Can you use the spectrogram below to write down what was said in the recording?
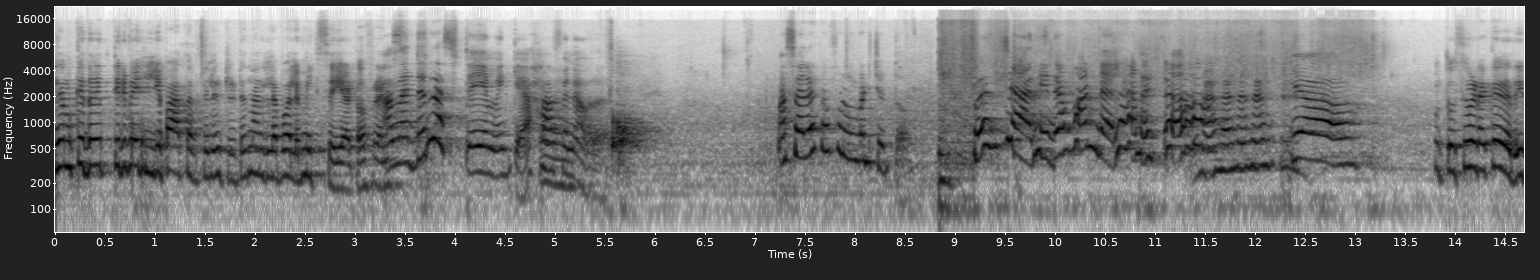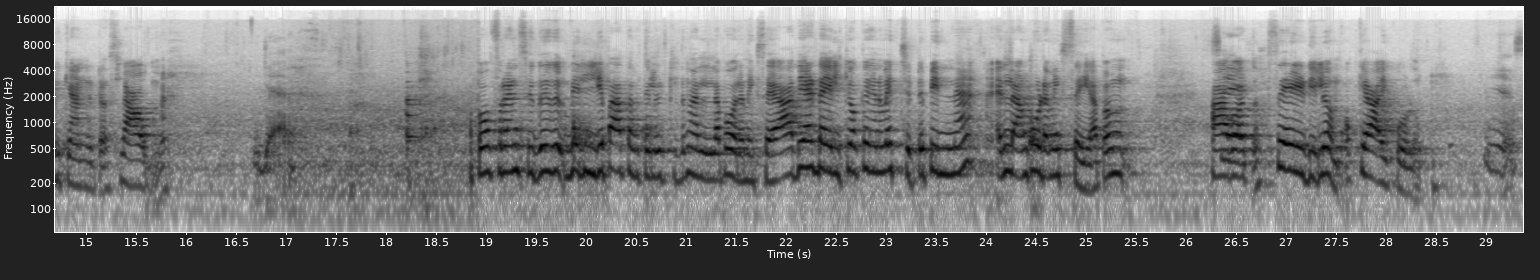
നമുക്കിത് ഇത്തിരി വലിയ പാത്രത്തിൽ ഇട്ടിട്ട് നല്ല പോലെ മിക്സ് ചെയ്യാം കേട്ടോ ഫ്രണ്ട്സ് എന്നിട്ട് റെസ്റ്റ് ചെയ്യാൻ വെക്കുക ഹാഫ് ആൻ അവർ മസാല ഒക്കെ ഫുള്ളും പഠിച്ചെടുത്തോ ഇവിടെ കയറിയിരിക്കാണ് കേട്ടോ സ്ലാവുമ്മ. അപ്പോൾ ഫ്രണ്ട്സ് ഇത് വലിയ പാത്രത്തിൽ ഇട്ടിട്ട് നല്ല പോലെ മിക്സ് ചെയ്യുക ആദ്യം ആ ഡെയിലിക്കൊക്കെ ഇങ്ങനെ വെച്ചിട്ട് പിന്നെ എല്ലാം കൂടെ മിക്സ് ചെയ്യുക അപ്പം ആ സൈഡിലും ഒക്കെ ആയിക്കോളും. Yes.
